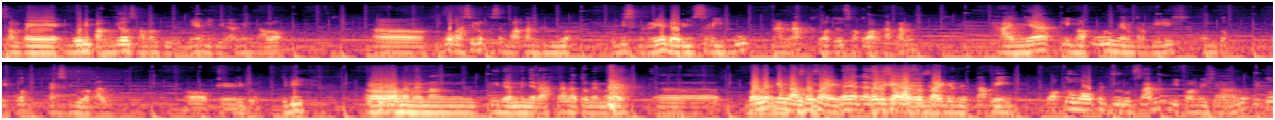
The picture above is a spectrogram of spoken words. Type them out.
sampai gue dipanggil sama gurunya dibilangin kalau gue kasih lo kesempatan kedua jadi sebenarnya dari 1000 anak waktu itu satu angkatan hanya 50 yang terpilih untuk ikut tes kedua kali Oke. gitu jadi Itu eh, karena memang tidak menyerahkan atau memang eh, banyak yang nggak selesai Banyak yang banyak yang nggak selesai ya, gitu tapi waktu mau penjurusan di foundation Ah. itu itu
